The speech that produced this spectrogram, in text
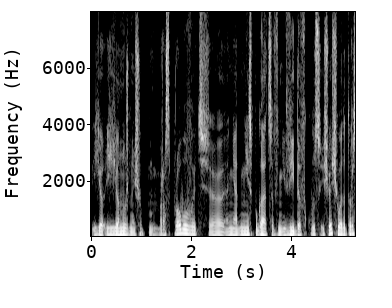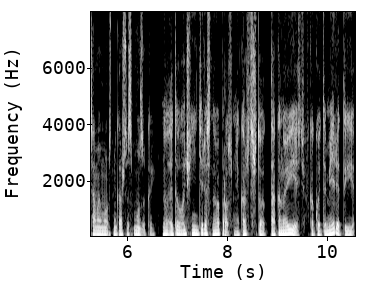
ее, ее нужно еще распробовать, э, не, не испугаться вида, вкуса, еще чего-то. То же самое, мне кажется, с музыкой. Ну, это очень интересный вопрос. Мне кажется, что так оно и есть. В какой-то мере ты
